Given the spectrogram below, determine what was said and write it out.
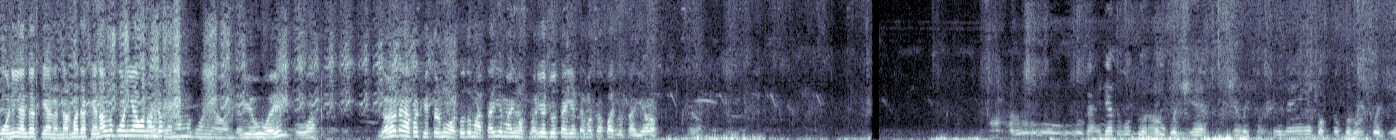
પાણી અંદર કેન નર્મદા કેનાલનું પાણી આવવાનું અંદર? કેનાલનું પાણી આવે અંદર. એવું હોય એમ? ઓવા જરો તો આપણે ખેતરમાં ઓટો તો મારતા આવીએ મારી મગફળીઓ જોતા આવીએ તમે કપા જોતા આવીએ આઈડિયા તો કોક દોરાવવું પડશે. હવે થશે નહીં કરવું જ પડશે.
